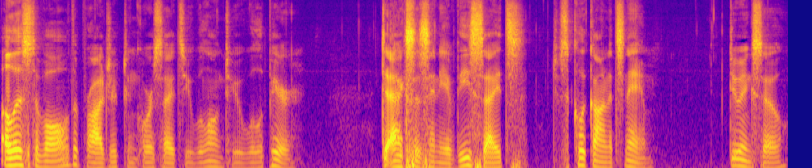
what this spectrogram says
A list of all the project and course sites you belong to will appear. To access any of these sites, just click on its name. Doing so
